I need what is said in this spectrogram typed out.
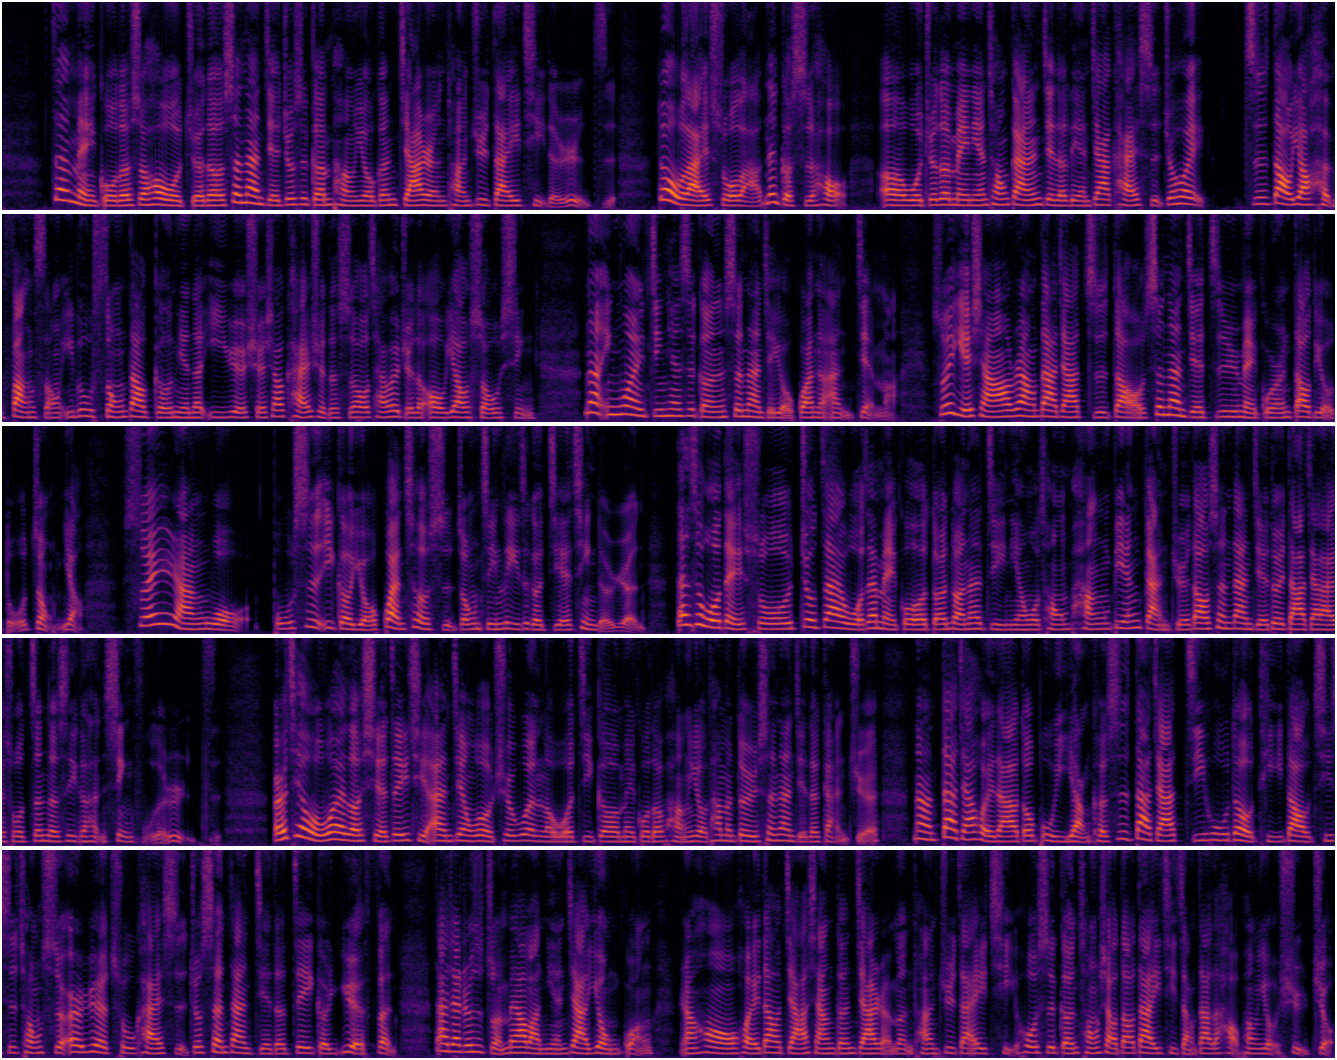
在美国的时候，我觉得圣诞节就是跟朋友、跟家人团聚在一起的日子。对我来说啦，那个时候，呃，我觉得每年从感恩节的连假开始，就会知道要很放松，一路松到隔年的一月，学校开学的时候，才会觉得哦，要收心。那因为今天是跟圣诞节有关的案件嘛，所以也想要让大家知道圣诞节之于美国人到底有多重要。虽然我不是一个有贯彻始终经历这个节庆的人，但是我得说，就在我在美国短短那几年，我从旁边感觉到圣诞节对大家来说真的是一个很幸福的日子。而且我为了写这一起案件，我有去问了我几个美国的朋友，他们对于圣诞节的感觉。那大家回答都不一样，可是大家几乎都有提到，其实从十二月初开始，就圣诞节的这个月份，大家就是准备要把年假用光，然后回到家乡跟家人们团聚在一起，或是跟从小到大一起长大的好朋友叙旧。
